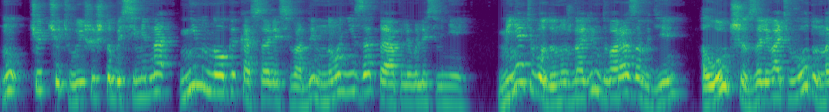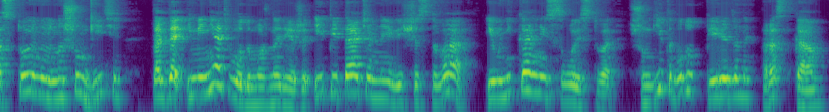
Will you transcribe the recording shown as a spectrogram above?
ну, чуть-чуть выше, чтобы семена немного касались воды, но не затапливались в ней. Менять воду нужно один-два раза в день. Лучше заливать воду, настоянную на шунгите. Тогда и менять воду можно реже, и питательные вещества, и уникальные свойства шунгита будут переданы росткам.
